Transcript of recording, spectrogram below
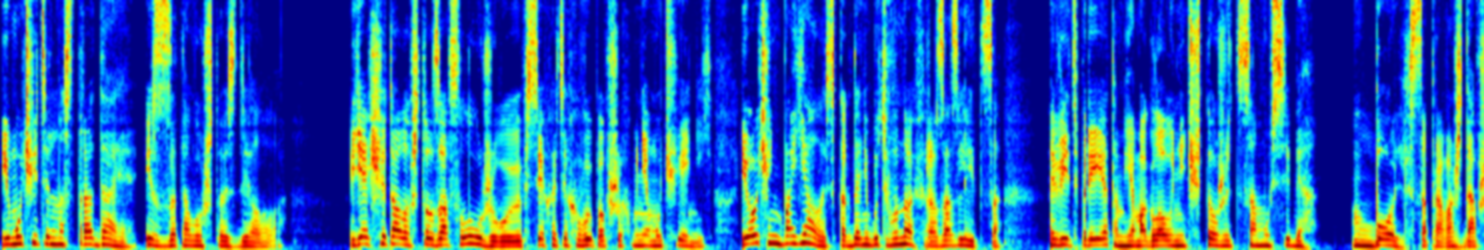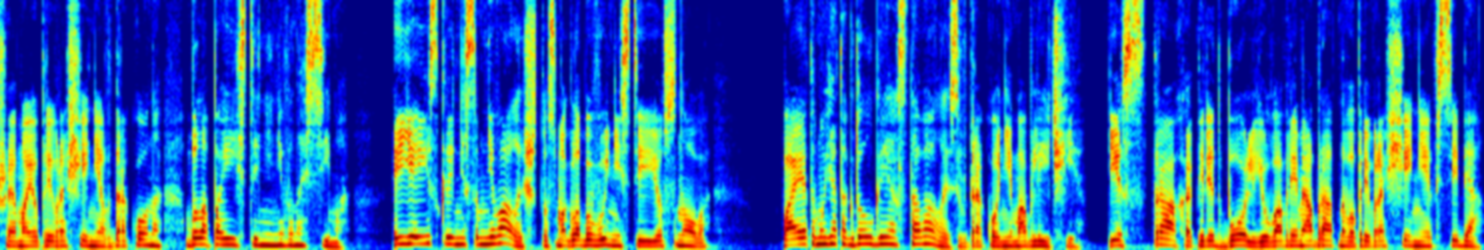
и мучительно страдая из-за того, что сделала. Я считала, что заслуживаю всех этих выпавших мне мучений и очень боялась когда-нибудь вновь разозлиться, ведь при этом я могла уничтожить саму себя. Боль, сопровождавшая мое превращение в дракона, была поистине невыносима и я искренне сомневалась, что смогла бы вынести ее снова. Поэтому я так долго и оставалась в драконьем обличье, из страха перед болью во время обратного превращения в себя.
